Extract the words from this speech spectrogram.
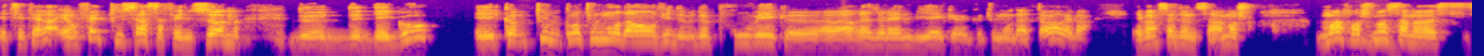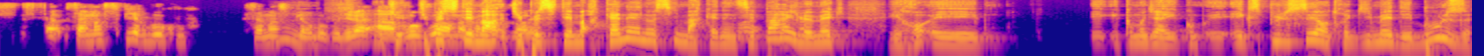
etc. Et en fait, tout ça, ça fait une somme d'ego. De, et comme tout, quand tout le monde a envie de, de prouver que, euh, au reste de la NBA que, que, tout le monde a tort, et ben, et ben ça donne ça. Moi, je, moi, franchement, mmh. ça me, ça, m'inspire beaucoup. Ça m'inspire mmh. beaucoup. Déjà, tu, tu, peux citer Mar tu peux citer Mark Cannon aussi. Mark Cannon, c'est pareil. Le mec est, est, est, comment dire, expulsé entre guillemets des Bulls.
